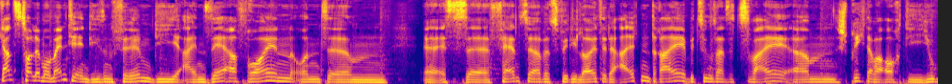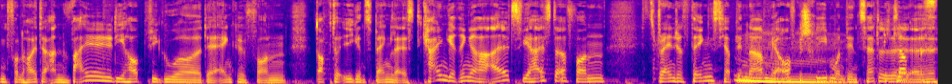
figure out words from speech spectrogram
ganz tolle Momente in diesem Film, die einen sehr erfreuen und ähm, äh, ist äh, Fanservice für die Leute der alten drei beziehungsweise zwei, ähm, spricht aber auch die Jugend von heute an, weil die Hauptfigur, der Enkel von Dr. Egan Spengler ist kein geringerer als, wie heißt er, von Stranger Things. Ich habe den Namen hier aufgeschrieben und den Zettel glaub, äh,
